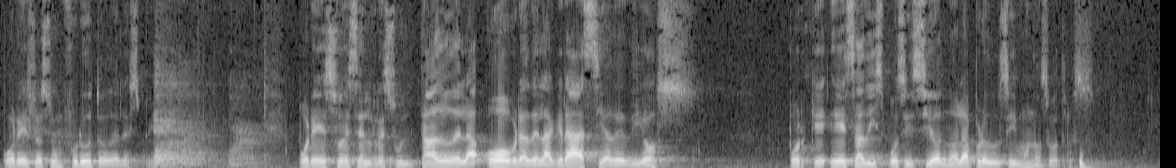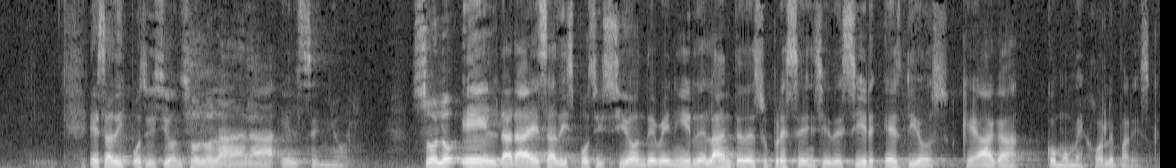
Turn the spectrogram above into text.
Por eso es un fruto del Espíritu. Por eso es el resultado de la obra, de la gracia de Dios. Porque esa disposición no la producimos nosotros. Esa disposición solo la dará el Señor. Solo Él dará esa disposición de venir delante de su presencia y decir, es Dios que haga como mejor le parezca.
